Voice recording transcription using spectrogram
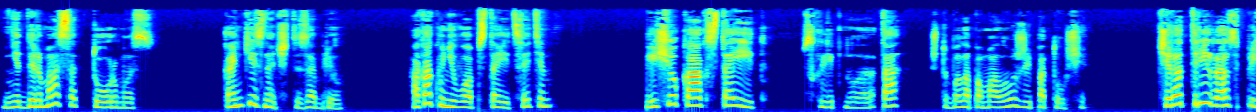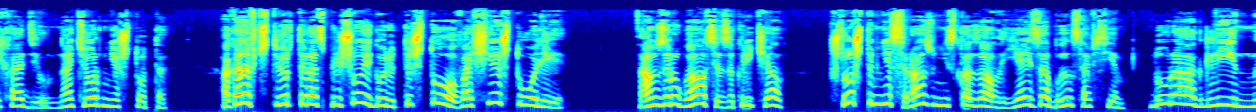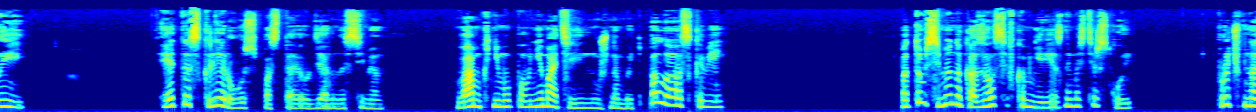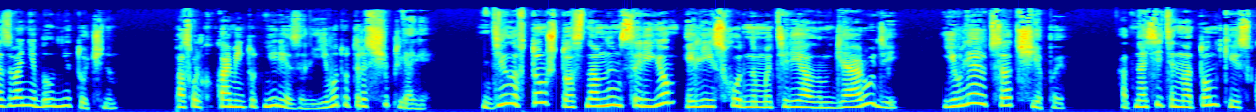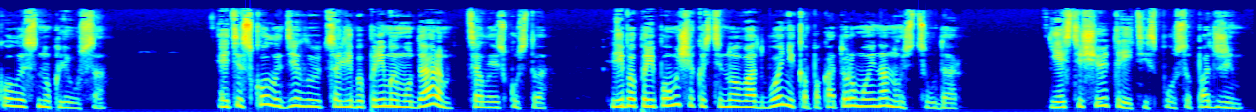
Не дырмас, а тормоз. Коньки, значит, изобрел. А как у него обстоит с этим? — Еще как стоит, — всхлипнула та, что была помоложе и потолще. Вчера три раза приходил, натер мне что-то. А когда в четвертый раз пришел, я говорю, ты что, вообще что ли? А он заругался, закричал. Что ж ты мне сразу не сказал? Я и забыл совсем. Дурак длинный. Это склероз, поставил диагноз Семен. Вам к нему повнимательнее нужно быть, поласковей. Потом Семен оказался в камнерезной мастерской. Впрочем, название было неточным, поскольку камень тут не резали, его тут расщепляли. Дело в том, что основным сырьем или исходным материалом для орудий являются отщепы, относительно тонкие сколы с нуклеуса. Эти сколы делаются либо прямым ударом, целое искусство, либо при помощи костяного отбойника, по которому и наносится удар. Есть еще и третий способ – отжим.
